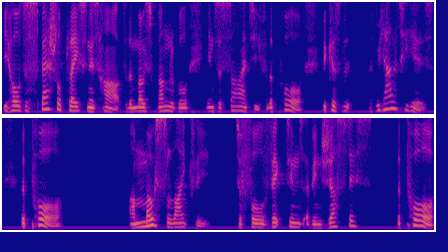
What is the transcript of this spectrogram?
He holds a special place in his heart for the most vulnerable in society, for the poor, because the reality is the poor are most likely to fall victims of injustice. The poor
